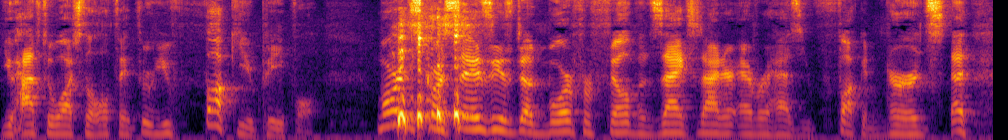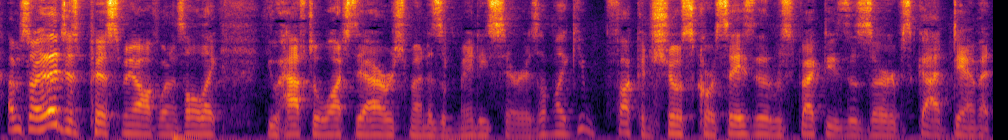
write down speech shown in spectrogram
you have to watch the whole thing through. You fuck you people. Martin Scorsese has done more for film than Zack Snyder ever has. You fucking nerds. That- I'm sorry, that just pissed me off when it's all like you have to watch The Irishman as a miniseries. I'm like, you fucking show Scorsese the respect he deserves. God damn it.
